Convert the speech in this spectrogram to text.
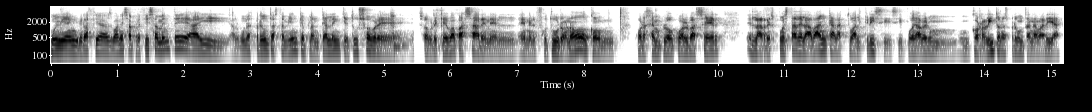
Muy bien, gracias Vanessa. Precisamente hay algunas preguntas también que plantean la inquietud sobre, sobre qué va a pasar en el, en el futuro, ¿no? Con, por ejemplo, cuál va a ser la respuesta de la banca a la actual crisis, si puede haber un, corralito, nos pregunta Ana María.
